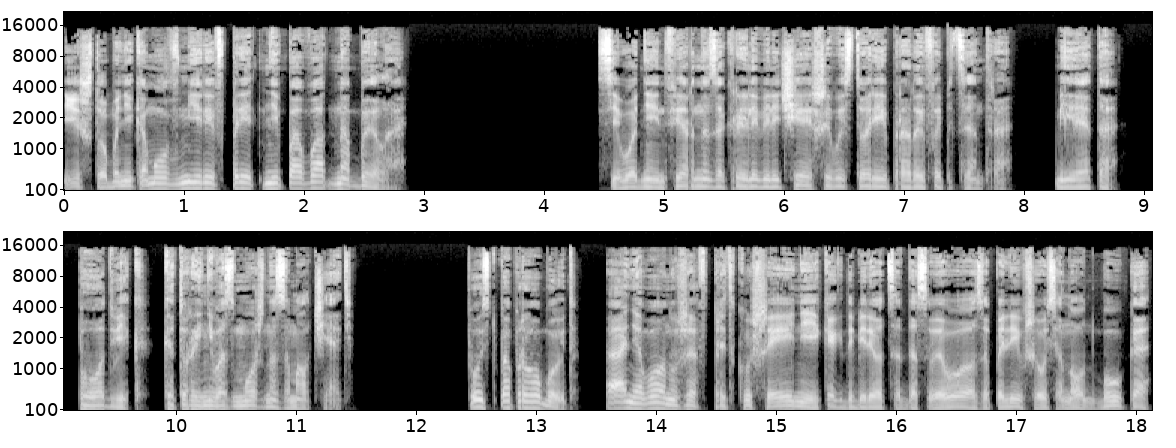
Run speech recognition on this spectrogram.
И чтобы никому в мире впредь неповадно было. Сегодня инферны закрыли величайший в истории прорыв эпицентра. И это подвиг, который невозможно замолчать. Пусть попробуют. Аня вон уже в предвкушении, как доберется до своего запылившегося ноутбука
